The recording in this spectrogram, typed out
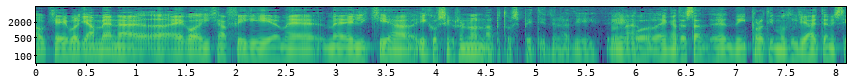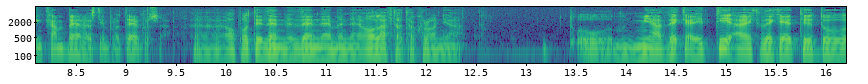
OK, okay, για μένα, ε, εγώ είχα φύγει με, με ηλικία 20 χρονών από το σπίτι. Δηλαδή, ναι. εγώ ε, η πρώτη μου δουλειά ήταν στην Καμπέρα, στην πρωτεύουσα. Ε, οπότε δεν, δεν έμενε όλα αυτά τα χρόνια. Μια δεκαετία, δεκαετία του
